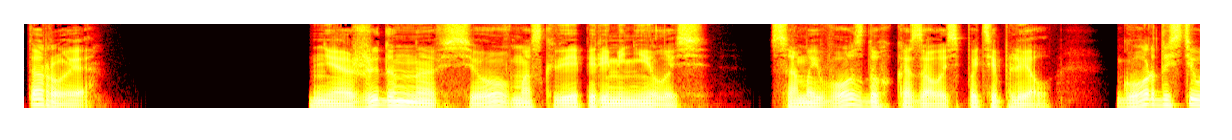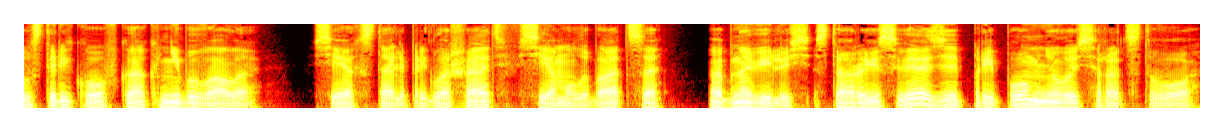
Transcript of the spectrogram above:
Второе. Неожиданно все в Москве переменилось. Самый воздух, казалось, потеплел. Гордости у стариков как не бывало. Всех стали приглашать, всем улыбаться. Обновились старые связи, припомнилось родство.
